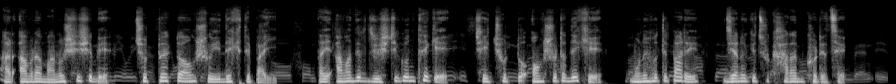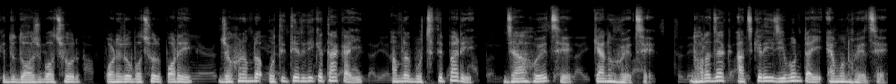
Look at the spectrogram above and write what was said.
আর আমরা মানুষ হিসেবে ছোট্ট একটা অংশই দেখতে পাই। তাই আমাদের দৃষ্টিকোণ থেকে সেই ছোট্ট অংশটা দেখে মনে হতে পারে যেন কিছু খারাপ ঘটেছে। কিন্তু দশ বছর, পনেরো বছর পরে যখন আমরা অতীতের দিকে তাকাই, আমরা বুঝতে পারি যা হয়েছে, কেন হয়েছে। ধরা যাক আজকের এই জীবনটাই এমন হয়েছে।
